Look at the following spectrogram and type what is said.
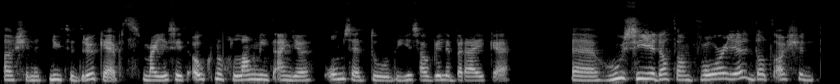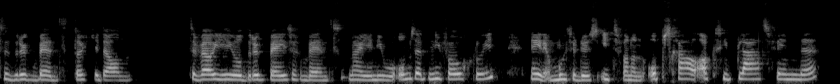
als je het nu te druk hebt... maar je zit ook nog lang niet aan je omzetdoel die je zou willen bereiken... Uh, hoe zie je dat dan voor je? Dat als je te druk bent, dat je dan terwijl je heel druk bezig bent, naar je nieuwe omzetniveau groeit. Nee, dan moet er dus iets van een opschaalactie plaatsvinden.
